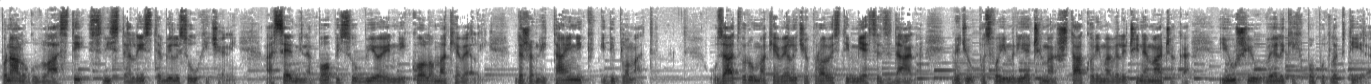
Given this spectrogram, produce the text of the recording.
Po nalogu vlasti, svi ste liste bili su uhićeni, a sedmi na popisu bio je Nicolo Machiavelli, državni tajnik i diplomat. U zatvoru Machiavelli će provesti mjesec dana, među po svojim riječima štakorima veličine mačaka i ušiju velikih poput leptira.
